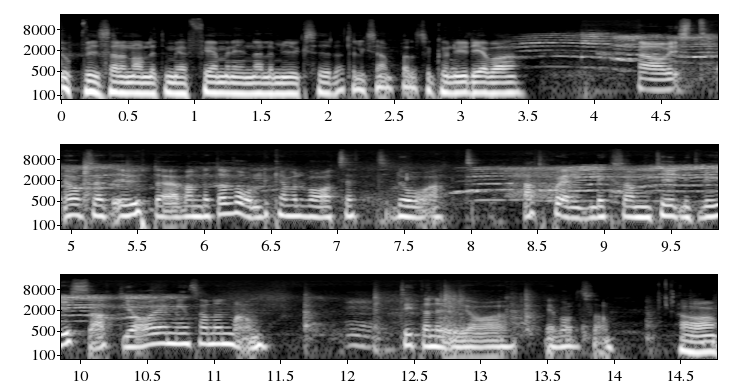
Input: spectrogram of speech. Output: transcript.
uppvisade någon lite mer feminin eller mjuk sida till exempel, så kunde ju det vara Ja, visst. Också att utövandet av våld kan väl vara ett sätt då att, att själv liksom tydligt visa att jag är minsann en man. Titta nu, jag är våldsam. Ja,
